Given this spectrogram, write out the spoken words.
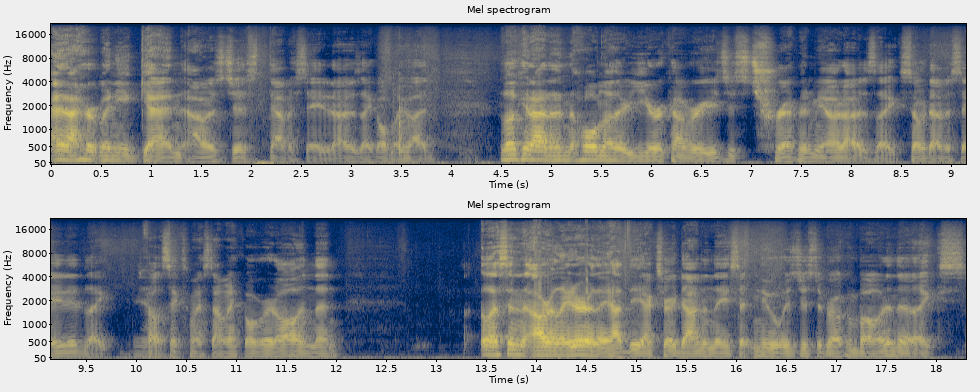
and I hurt my knee again. I was just devastated. I was like, oh my god. Looking at a whole nother year recovery is just tripping me out. I was like so devastated. Like Yeah. felt sick to my stomach over it all. And then less than an hour later, they had the X-ray done, and they said knew it was just a broken bone. And they're like, "S-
